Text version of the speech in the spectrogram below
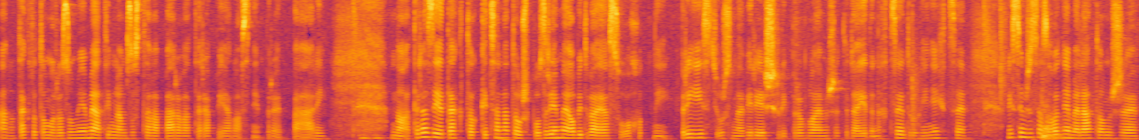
Áno, takto tomu rozumieme a tým nám zostáva párová terapia vlastne pre páry. Mhm. No a teraz je takto, keď sa na to už pozrieme, obidvaja sú ochotní prísť, už sme vyriešili problém, že teda jeden chce, druhý nechce. Myslím, že sa zhodneme na tom, že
